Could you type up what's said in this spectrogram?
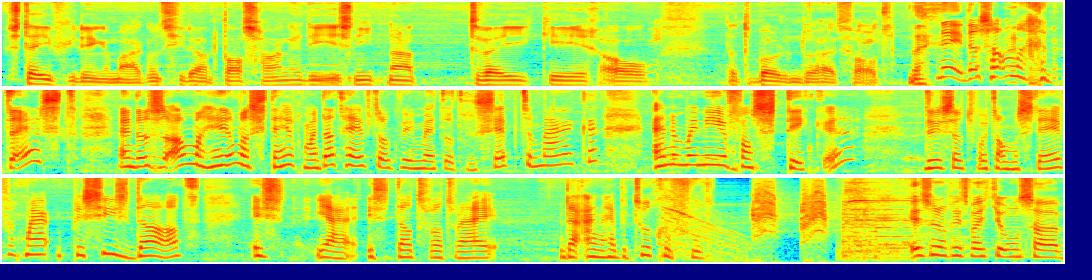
stevige dingen maken. Want zie je daar een tas hangen, die is niet na twee keer al dat de bodem eruit valt. Nee. nee. dat is allemaal getest. En dat is allemaal helemaal stevig. Maar dat heeft ook weer met dat recept te maken. En de manier van stikken. Dus dat wordt allemaal stevig. Maar precies dat is, ja, is dat wat wij daaraan hebben toegevoegd. Is er nog iets wat je ons zou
